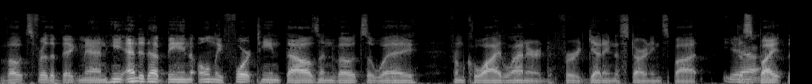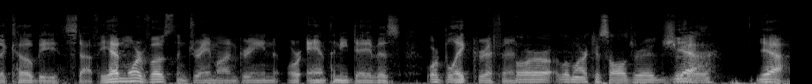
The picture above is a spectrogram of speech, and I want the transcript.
votes for the big man. He ended up being only 14,000 votes away from Kawhi Leonard for getting a starting spot, Yeah. despite the Kobe stuff. He had more votes than Draymond Green or Anthony Davis or Blake Griffin. Or Lamarcus Aldridge? yeah, Or, yeah.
